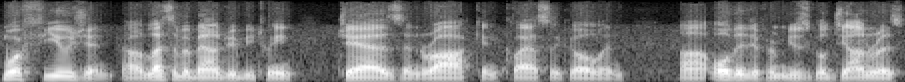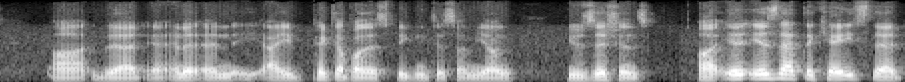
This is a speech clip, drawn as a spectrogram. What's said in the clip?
more fusion, uh, less of a boundary between jazz and rock and classical and uh, all the different musical genres. Uh, that and and I picked up on this speaking to some young musicians. Is, is, that the case that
